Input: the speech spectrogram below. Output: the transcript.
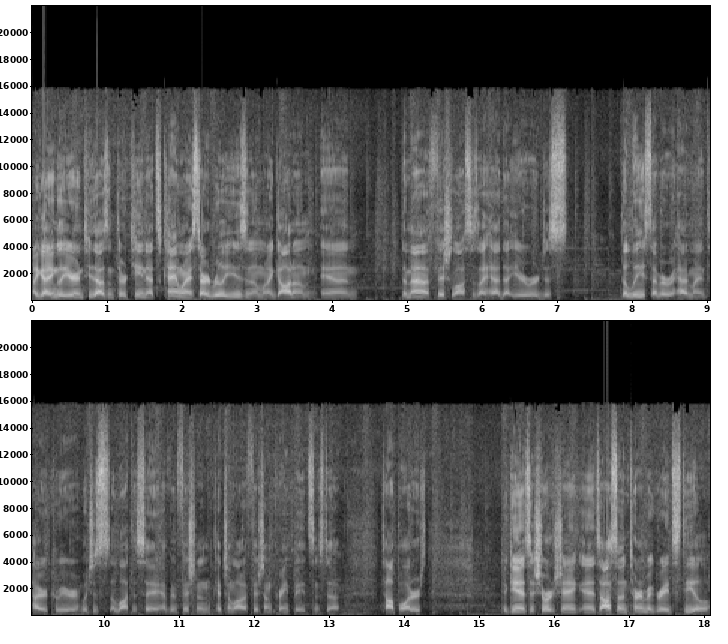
I got Engel Ear in 2013. That's kind of when I started really using them when I got them, and the amount of fish losses I had that year were just the least I've ever had in my entire career, which is a lot to say. I've been fishing and catching a lot of fish on crankbaits and stuff, top waters. Again, it's a short shank and it's also in tournament grade steel,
